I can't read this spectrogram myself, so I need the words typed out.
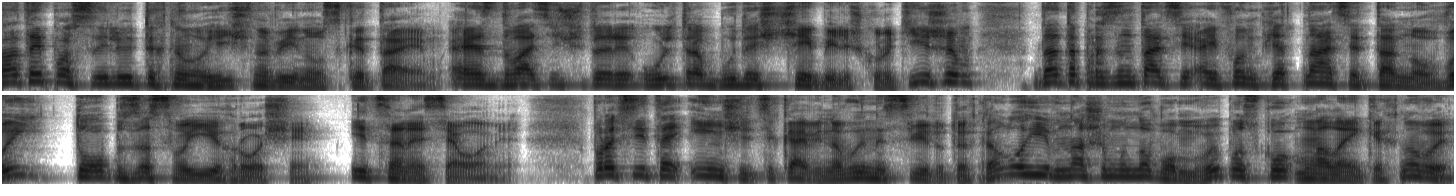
Штати посилюють технологічну війну з Китаєм. S24 Ultra буде ще більш крутішим. Дата презентації iPhone 15 та новий топ за свої гроші. І це не Xiaomi. Про ці та інші цікаві новини світу технологій в нашому новому випуску маленьких новин.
